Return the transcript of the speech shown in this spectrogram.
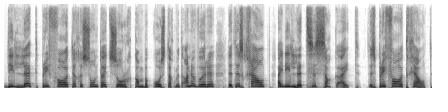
die lid private gesondheidsorg kan bekostig. Met ander woorde, dit is geld uit die lid se sak uit. Dis privaat geld.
